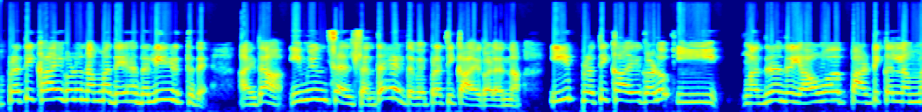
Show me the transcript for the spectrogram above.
ಪ್ರತಿಕಾಯಗಳು ನಮ್ಮ ದೇಹದಲ್ಲಿ ಇರ್ತದೆ. ಆಯ್ತಾ? ಇಮ್ಯೂನ್ ಸೆಲ್ಸ್ ಅಂತ ಹೇಳ್ತೇವೆ ಪ್ರತಿಕಾಯಗಳನ್ನ. ಈ ಪ್ರತಿಕಾಯಗಳು ಈ ಅದ್ರಂದ್ರೆ ಯಾವ ಪಾರ್ಟಿಕಲ್ ನಮ್ಮ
